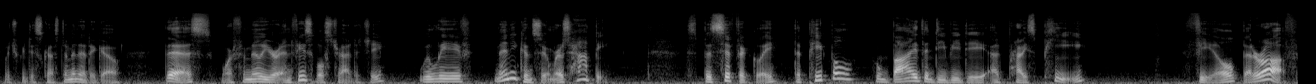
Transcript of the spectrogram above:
which we discussed a minute ago, this more familiar and feasible strategy will leave many consumers happy. Specifically, the people who buy the DVD at price P feel better off,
